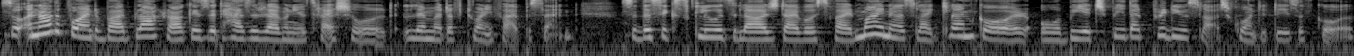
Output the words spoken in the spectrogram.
So another point about BlackRock is it has a revenue threshold limit of 25%. So this excludes large diversified miners like Glencore or BHP that produce large quantities of coal.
